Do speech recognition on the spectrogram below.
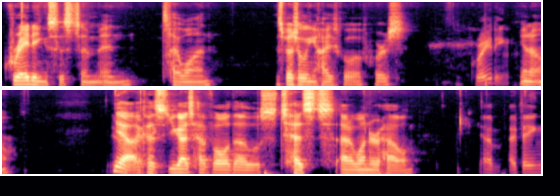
grading system in Taiwan, especially in high school, of course. Grading. You know, yeah, because think- you guys have all those tests. I wonder how yeah, I think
